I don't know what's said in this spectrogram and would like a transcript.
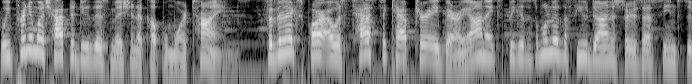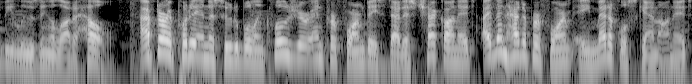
We pretty much have to do this mission a couple more times. For the next part, I was tasked to capture a Baryonyx because it's one of the few dinosaurs that seems to be losing a lot of health. After I put it in a suitable enclosure and performed a status check on it, I then had to perform a medical scan on it,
